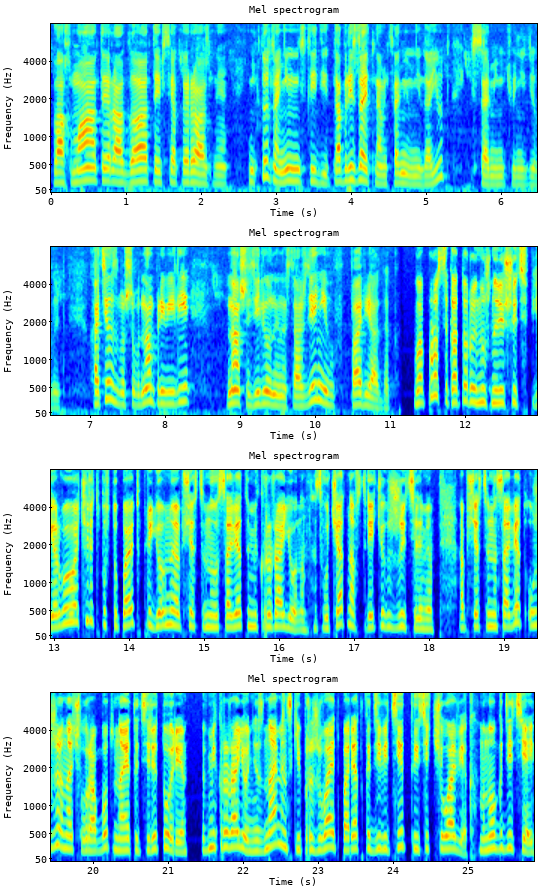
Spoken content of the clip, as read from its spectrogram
лохматое, рогатое, всякое разное. Никто за ним не следит. Обрезать нам самим не дают и сами ничего не делают. Хотелось бы, чтобы нам привели наши зеленые насаждения в порядок. Вопросы, которые нужно решить в первую очередь, поступают в приемную общественного совета микрорайона. Звучат на встречах с жителями. Общественный совет уже начал работу на этой территории. В микрорайоне Знаменский проживает порядка 9 тысяч человек, много детей.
